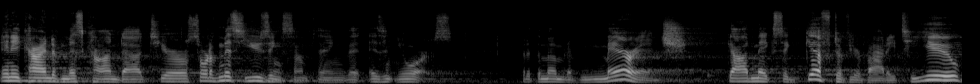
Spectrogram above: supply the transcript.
any kind of misconduct, you're sort of misusing something that isn't yours. But at the moment of marriage, God makes a gift of your body to you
